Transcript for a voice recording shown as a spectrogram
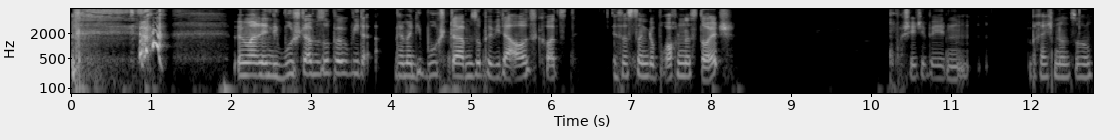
wenn man in die Buchstabensuppe wieder, wenn man die Buchstabensuppe wieder auskotzt, ist das dann gebrochenes Deutsch? Versteht ihr wegen Brechen und so?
